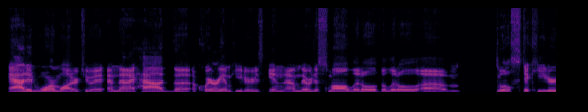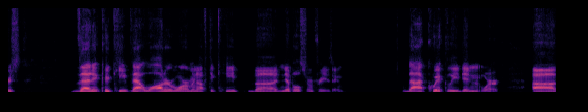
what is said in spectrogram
added warm water to it and then I had the aquarium heaters in them, they were just small little the little um little stick heaters that it could keep that water warm enough to keep the nipples from freezing. That quickly didn't work. Uh,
